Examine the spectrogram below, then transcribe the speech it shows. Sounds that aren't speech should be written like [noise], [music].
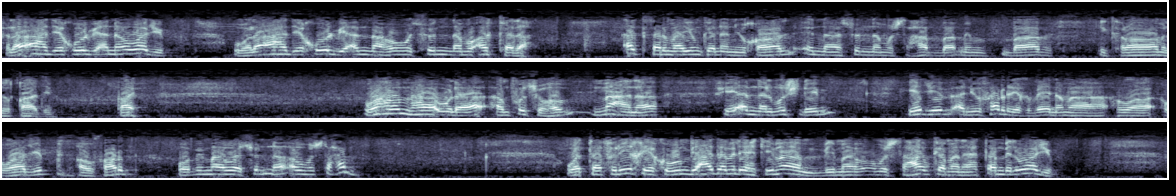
فلا أحد يقول بأنه واجب ولا أحد يقول بأنه سنة مؤكدة. أكثر ما يمكن أن يقال إنها سنة مستحبة من باب إكرام القادم. طيب. وهم هؤلاء أنفسهم معنا في أن المسلم يجب أن يفرق بين ما هو واجب أو فرض وبما هو سنة أو مستحب. والتفريق يكون بعدم الاهتمام بما هو مستحب كما نهتم بالواجب.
